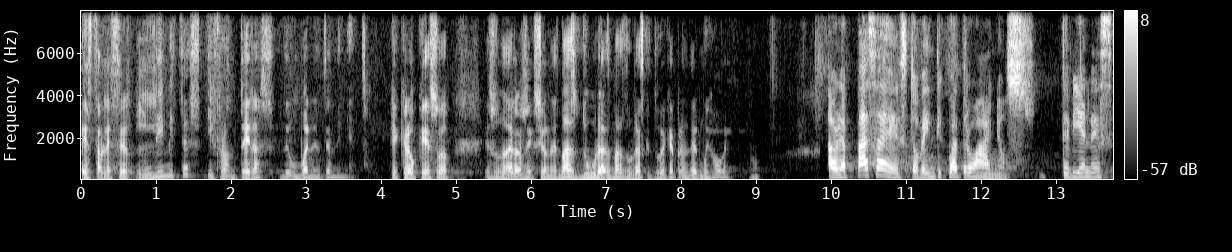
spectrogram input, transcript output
establecer límites y fronteras de un buen entendimiento. Que creo que eso es una de las lecciones más duras, más duras que tuve que aprender muy joven. ¿no? Ahora, pasa esto, 24 años, te vienes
